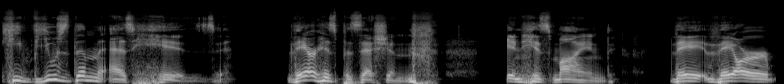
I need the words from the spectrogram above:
he views them as his. They are his possession in his mind. They they are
